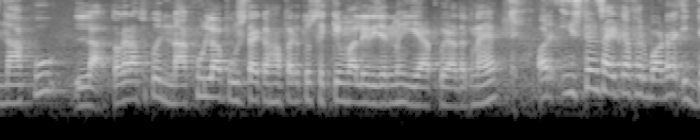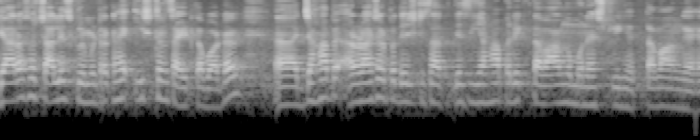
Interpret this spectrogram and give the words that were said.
नाकूला तो अगर आपसे कोई नाकूला पूछता है कहाँ पर है तो सिक्किम वाले रीजन में ये आपको याद रखना है। और ईस्टर्न साइड का फिर बॉर्डर 1140 किलोमीटर का है ईस्टर्न साइड का बॉर्डर जहाँ पे अरुणाचल प्रदेश के साथ, जैसे यहाँ पर एक तवांग मोनेस्ट्री है, तवांग है।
